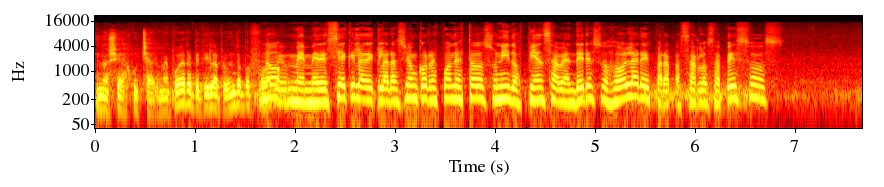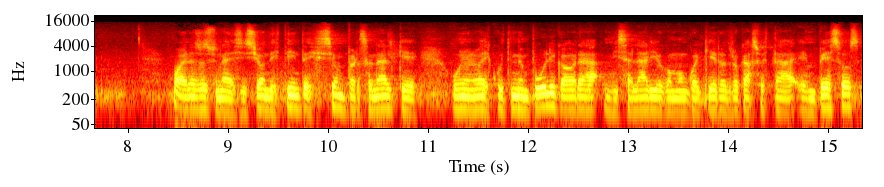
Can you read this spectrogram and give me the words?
No llegué a escuchar. ¿Me puede repetir la pregunta, por favor? No, me, decía que la declaración corresponde a Estados Unidos. ¿Piensa vender esos dólares para pasarlos a pesos? Bueno, eso es una decisión distinta, decisión personal que uno no va discutiendo en público. Ahora mi salario, como en cualquier otro caso, está en pesos.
